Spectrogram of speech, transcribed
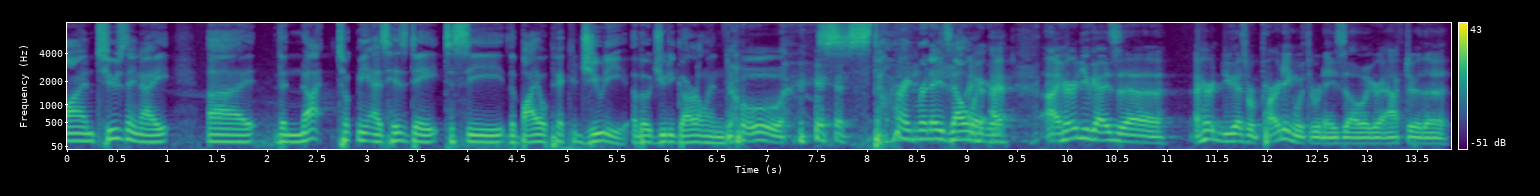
on Tuesday night, uh, the Nut took me as his date to see the biopic Judy about Judy Garland, Oh, starring Renee Zellweger. I, I heard you guys. Uh, I heard you guys were partying with Renee Zellweger after the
